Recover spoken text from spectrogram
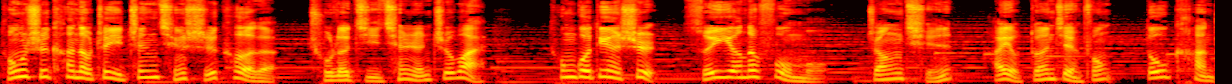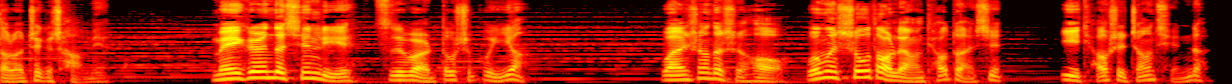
同时看到这一真情时刻的，除了几千人之外，通过电视，隋阳的父母张琴还有端剑锋都看到了这个场面。每个人的心里滋味都是不一样。晚上的时候，文文收到两条短信，一条是张琴的，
